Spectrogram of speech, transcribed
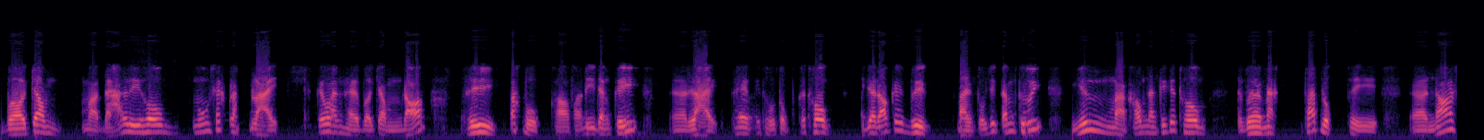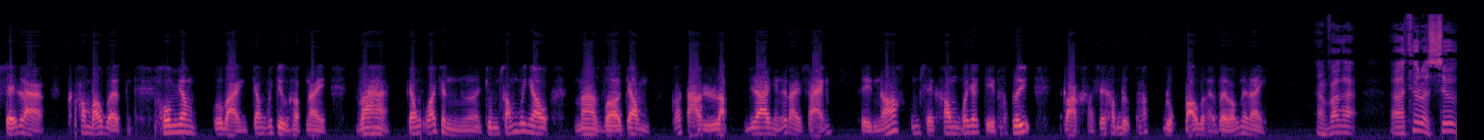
Vợ chồng mà đã ly hôn, muốn xác lập lại cái quan hệ vợ chồng đó thì bắt buộc họ phải đi đăng ký à, lại theo cái thủ tục kết hôn do đó cái việc bạn tổ chức đám cưới nhưng mà không đăng ký kết hôn về mặt pháp luật thì uh, nó sẽ là không bảo vệ hôn nhân của bạn trong cái trường hợp này và trong quá trình à, chung sống với nhau mà vợ chồng có tạo lập ra những cái tài sản thì nó cũng sẽ không có giá trị pháp lý và sẽ không được pháp luật bảo vệ về vấn đề này. À, vâng ạ. À, thưa luật sư,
